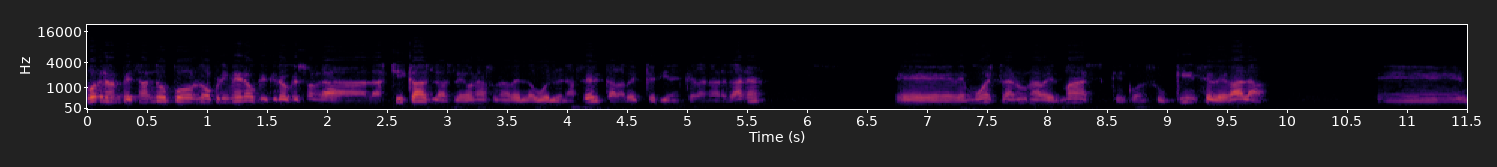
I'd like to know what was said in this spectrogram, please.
Bueno, empezando por lo primero, que creo que son la- las chicas, las leonas una vez lo vuelven a hacer, cada vez que tienen que ganar, ganan. Eh, demuestran una vez más que con su 15 de gala eh,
